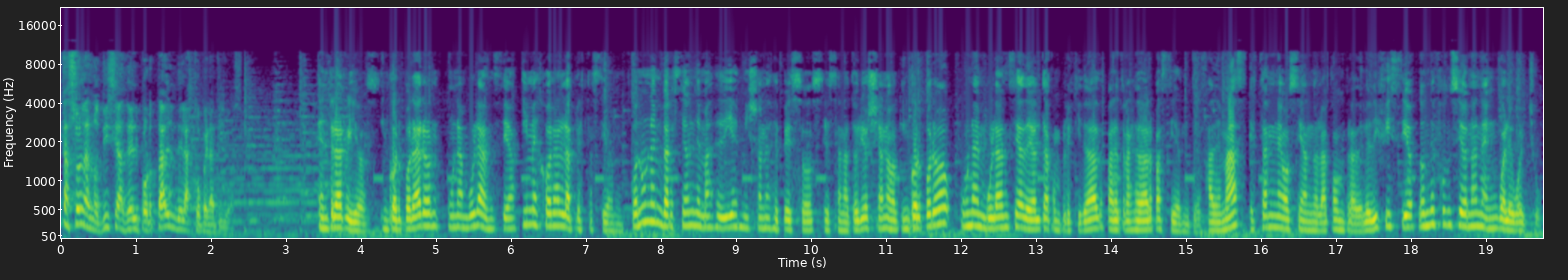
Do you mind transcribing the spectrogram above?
Estas son las noticias del portal de las cooperativas. Entre Ríos incorporaron una ambulancia y mejoran la prestación. Con una inversión de más de 10 millones de pesos, el Sanatorio Shanok incorporó una ambulancia de alta complejidad para trasladar pacientes. Además, están negociando la compra del edificio donde funcionan en Gualeguaychú.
